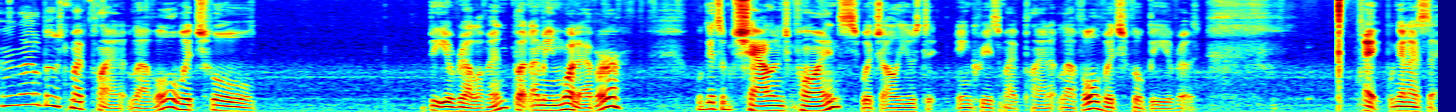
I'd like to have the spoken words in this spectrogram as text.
And that'll boost my planet level, which will be irrelevant, but I mean, whatever. We'll get some challenge points, which I'll use to increase my planet level, which will be. Hey, we're gonna say.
